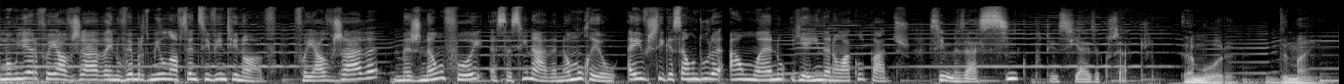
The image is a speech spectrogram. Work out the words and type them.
Uma mulher foi alvejada em novembro de 1929. Foi alvejada, mas não foi assassinada, não morreu. A investigação dura há um ano e ainda não há culpados. Sim, mas há cinco potenciais acusados. Amor de mãe.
